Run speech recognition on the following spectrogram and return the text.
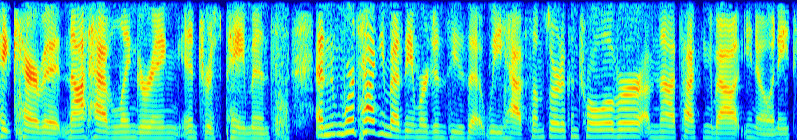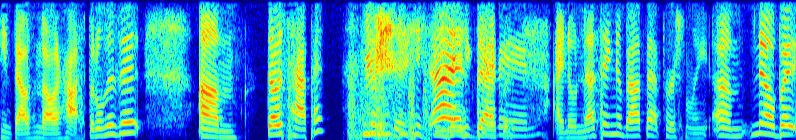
take care of it, not have lingering interest payments? And we're talking about the emergencies that we have some sort of control over. I'm not talking about, you know, an $18,000 hospital visit. Um those happen. exactly. I know nothing about that personally. Um no, but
